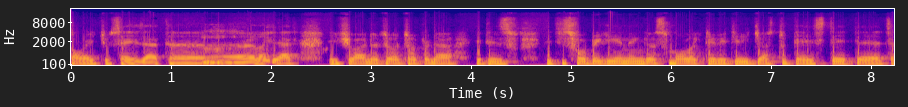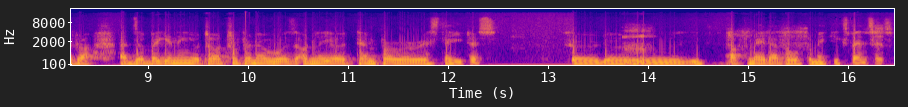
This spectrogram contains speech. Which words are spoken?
Sorry to say that uh, mm-hmm. like that. If you are not an entrepreneur, it is it is for beginning a small activity just to taste it, etc. At the beginning, an entrepreneur was only a temporary status, so the, mm-hmm. it's not made at all to make expenses.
